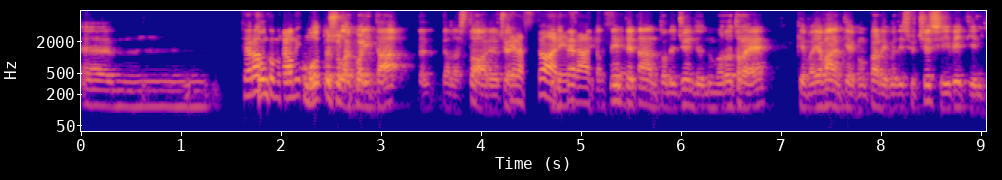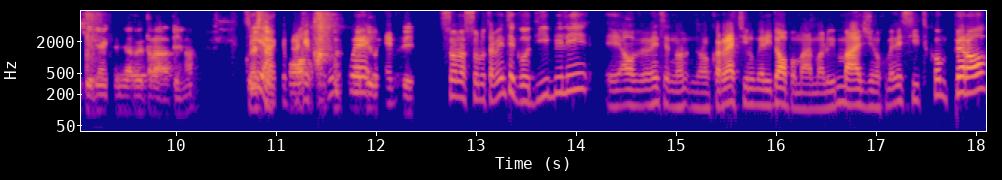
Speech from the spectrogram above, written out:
Ehm, Però come- molto sulla qualità de- della storia, cioè Della storia, esatto, talmente sì. tanto leggendo il numero 3 che vai avanti a comprare quelli successivi e ti richiedi anche gli arretrati, no? Sì, Questo è anche perché comunque è- sono assolutamente godibili e ovviamente non, non ho ancora letto i numeri dopo, ma, ma lo immagino come le sitcom, però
